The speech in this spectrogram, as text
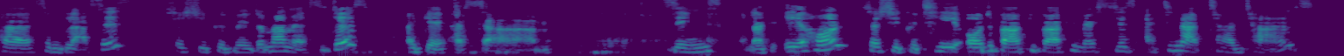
her some glasses so she could read my messages. I gave her some things like ear horn so she could hear all the barky barky messages at the night time times.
